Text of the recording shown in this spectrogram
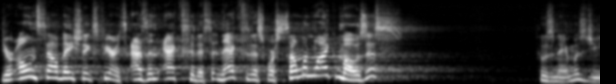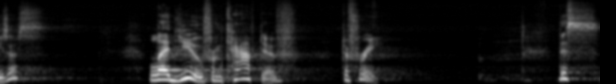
Your own salvation experience as an exodus, an exodus where someone like Moses, whose name was Jesus, led you from captive to free. This,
